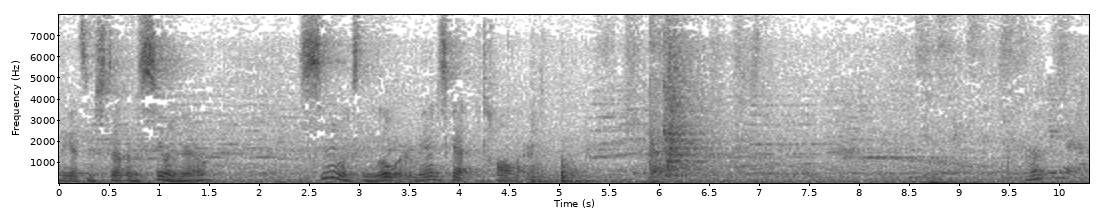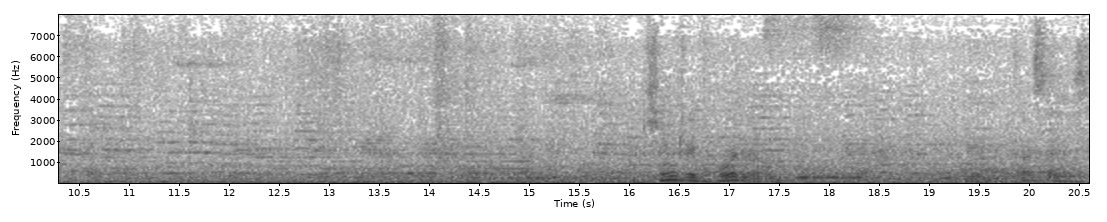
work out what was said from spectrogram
They got some stuff on the ceiling now. The ceiling looks lower. Man, I just got taller. Huh? Kindred Boardroom. That says.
